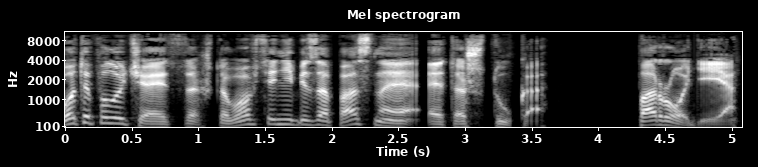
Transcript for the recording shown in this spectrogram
Вот и получается, что вовсе не безопасная эта штука – пародия.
